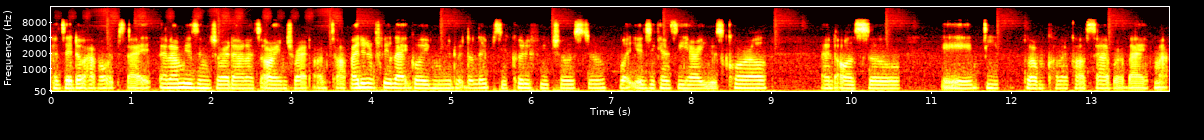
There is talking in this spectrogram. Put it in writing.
because they don't have a website and I'm using Jordana it's orange right on top I didn't feel like going nude with the lips you could if you chose to but as you can see here I use coral and also a deep plum color called Cyber by MAC.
